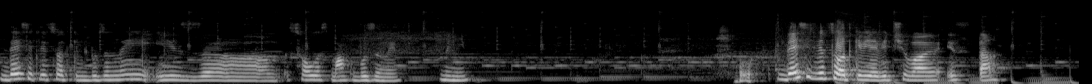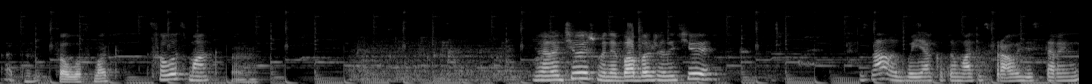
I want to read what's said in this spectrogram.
10% бузини із е, соло смак бузини. Мені. 10% я відчуваю із 100. А це Соло смак? Соло смак. Ага. Вже не чуєш мене, баба вже не чує. Знали б, як ото мати справу зі старими.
